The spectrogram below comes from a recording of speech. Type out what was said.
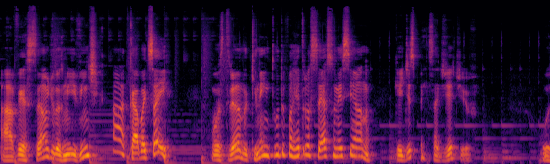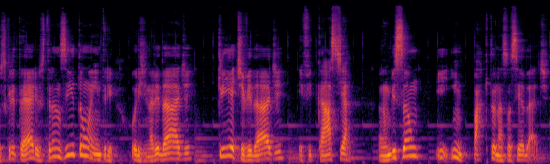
A versão de 2020 acaba de sair, mostrando que nem tudo foi retrocesso nesse ano, que dispensa adjetivo. Os critérios transitam entre originalidade, criatividade, eficácia, ambição e impacto na sociedade.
